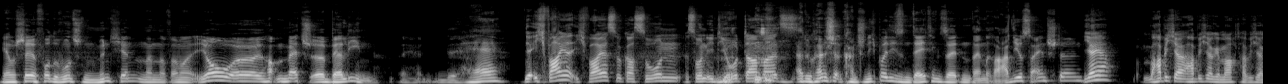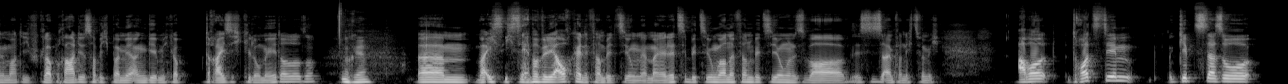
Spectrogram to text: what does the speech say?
Ja, aber stell dir vor, du wohnst schon in München und dann auf einmal, yo, äh, hab ein Match, äh, Berlin. Äh, hä? Ja, ich war ja, ich war ja sogar so ein, so ein Idiot damals. Ah, du kannst, kannst du nicht bei diesen Dating-Seiten deinen Radius einstellen? Ja, ja. Habe ich ja, habe ich ja gemacht, habe ich ja gemacht. Ich glaube, Radius habe ich bei mir angegeben. Ich glaube, 30 Kilometer oder so. Okay. Ähm, weil ich, ich selber will ja auch keine Fernbeziehung mehr. Meine letzte Beziehung war eine Fernbeziehung und es war, es ist einfach nichts für mich. Aber trotzdem gibt's da so,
